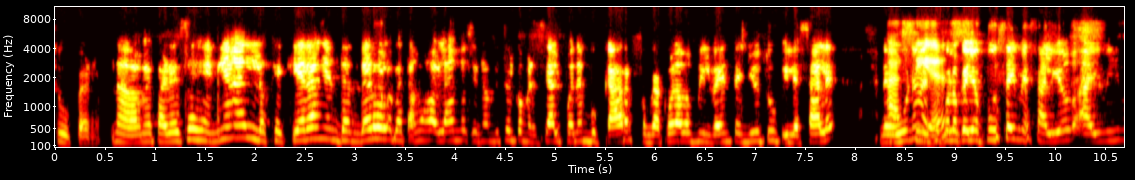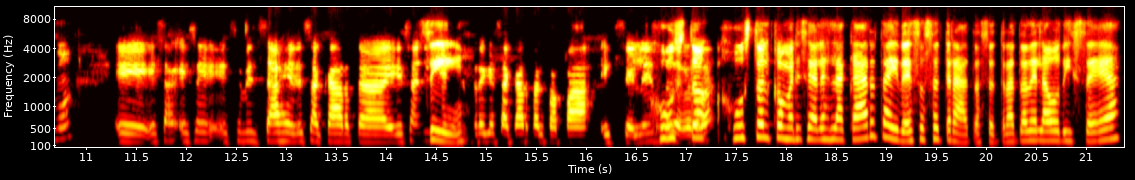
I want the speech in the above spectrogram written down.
Súper. Nada, me parece genial. Los que quieran entender de lo que estamos hablando, si no han visto el comercial, pueden buscar Coca-Cola 2020 en YouTube y les sale de una. Eso fue lo que yo puse y me salió ahí mismo. Eh, esa, ese, ese, mensaje de esa carta, esa niña que entregue esa carta al papá, excelente. Justo, justo el comercial es la carta y de eso se trata. Se trata de la odisea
